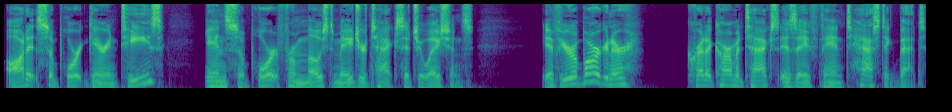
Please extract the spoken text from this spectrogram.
audit support guarantees, and support for most major tax situations. If you're a bargainer, Credit Karma Tax is a fantastic bet.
